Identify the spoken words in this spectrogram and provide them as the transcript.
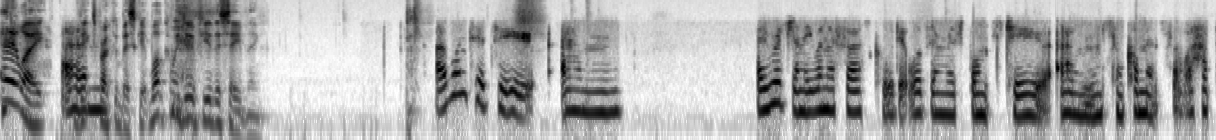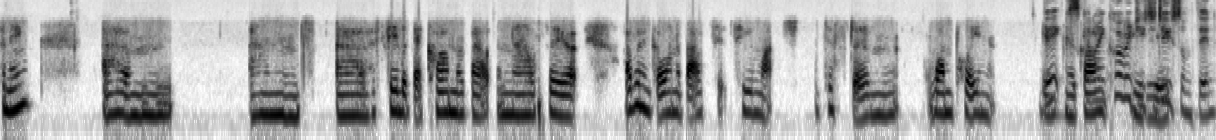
Anyway, Vix Um, broken biscuit. What can we do for you this evening? I wanted to. Um, originally, when I first called, it was in response to um, some comments that were happening, um, and uh, I feel a bit calmer about them now. So I won't go on about it too much. Just um, one point. in Vix, can I regards encourage you to do something?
